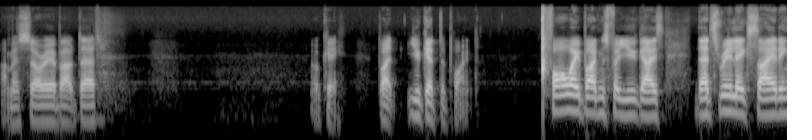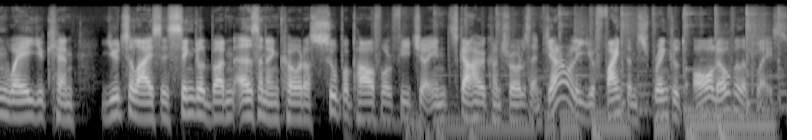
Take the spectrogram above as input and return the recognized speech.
I'm sorry about that. Okay, but you get the point. Four-way buttons for you guys. That's really exciting way you can utilize a single button as an encoder. Super powerful feature in SKAARHOJ controllers. And generally you find them sprinkled all over the place.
